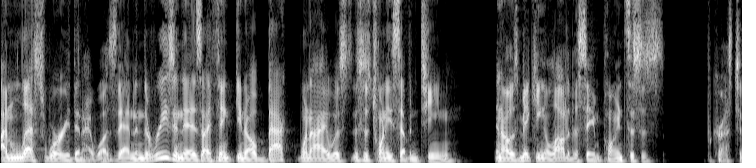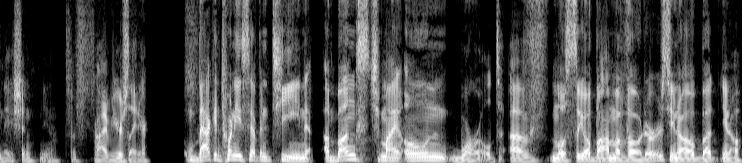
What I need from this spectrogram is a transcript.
I'm less worried than I was then. And the reason is, I think, you know, back when I was, this is 2017, and I was making a lot of the same points. This is procrastination, you know, for five years later. Back in 2017, amongst my own world of mostly Obama voters, you know, but, you know,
